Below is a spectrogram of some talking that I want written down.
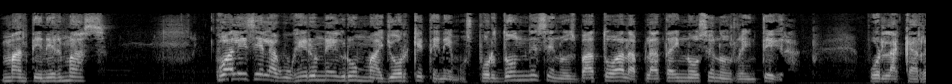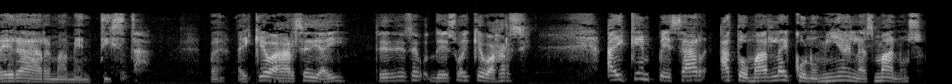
mantener más. ¿Cuál es el agujero negro mayor que tenemos? ¿Por dónde se nos va toda la plata y no se nos reintegra? Por la carrera armamentista hay que bajarse de ahí, de, eso hay que bajarse. Hay que empezar a tomar la economía en las manos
